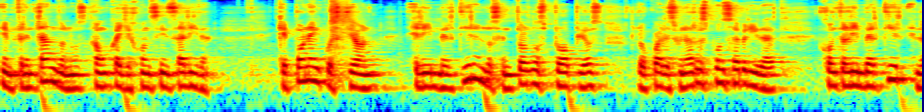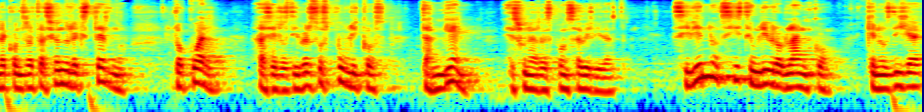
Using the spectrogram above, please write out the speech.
enfrentándonos a un callejón sin salida, que pone en cuestión el invertir en los entornos propios, lo cual es una responsabilidad, contra el invertir en la contratación de lo externo, lo cual, hacia los diversos públicos, también es una responsabilidad. Si bien no existe un libro blanco que nos diga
